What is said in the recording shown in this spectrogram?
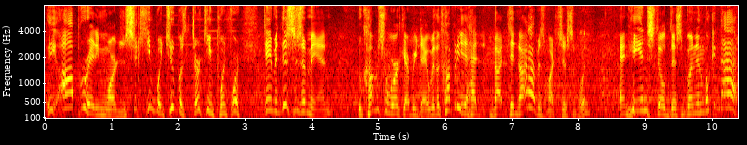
The operating margin, 16.2 plus 13.4. David, this is a man who comes to work every day with a company that had not, did not have as much discipline, and he instilled discipline. And look at that.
